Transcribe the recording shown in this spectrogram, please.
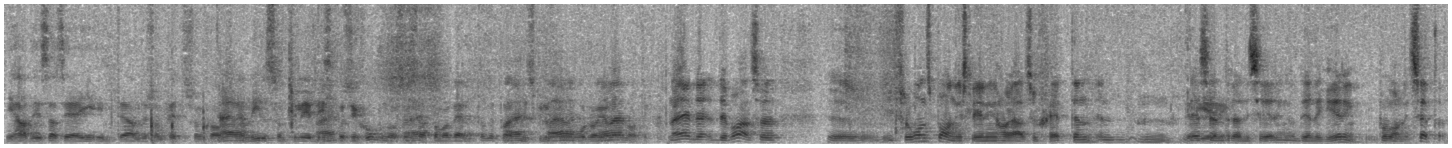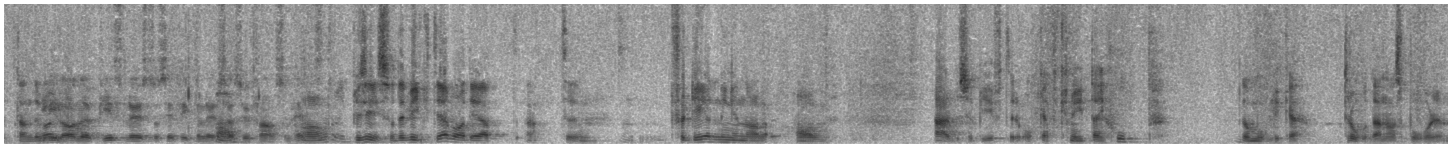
ni hade så att säga inte Andersson, Pettersson, Karlsson och Nilsson till er disposition och så satt de och väntade på att ni skulle få order att göra någonting. Nej, det, det var alltså Uh, ifrån spaningsledningen har det alltså skett en, en decentralisering och delegering på vanligt sätt. Utan det var... Ni ville ha en uppgift löst och sen fick den lösas ja. hur fan som helst. Ja, precis, och det viktiga var det att, att uh, fördelningen av, av arbetsuppgifter och att knyta ihop de olika trådarna och spåren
